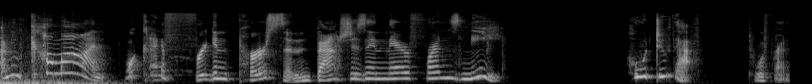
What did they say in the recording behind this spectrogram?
I mean, come on. What kind of friggin' person bashes in their friend's knee? Who would do that to a friend?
